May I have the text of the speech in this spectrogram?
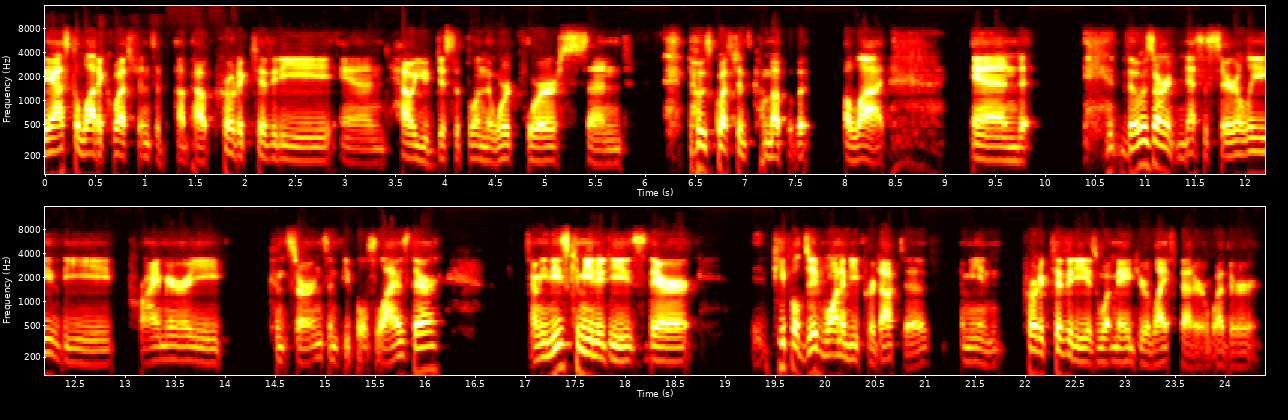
they ask a lot of questions about productivity and how you discipline the workforce and those questions come up a, a lot and those aren't necessarily the primary concerns in people's lives there. I mean these communities there people did want to be productive. I mean productivity is what made your life better whether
